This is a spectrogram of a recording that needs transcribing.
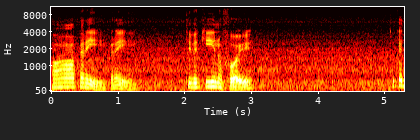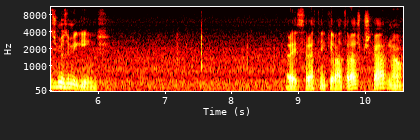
Ah, peraí, peraí. Estive aqui, não foi? Tu que é dos meus amiguinhos? Peraí, será que tem que ir lá atrás pescar? Não.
